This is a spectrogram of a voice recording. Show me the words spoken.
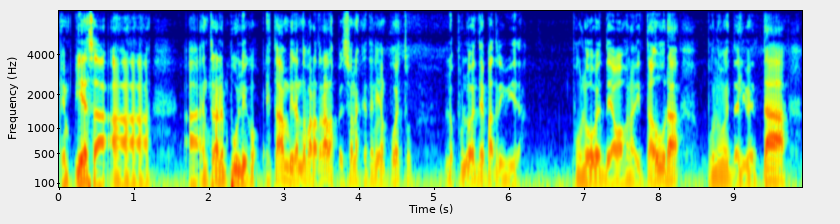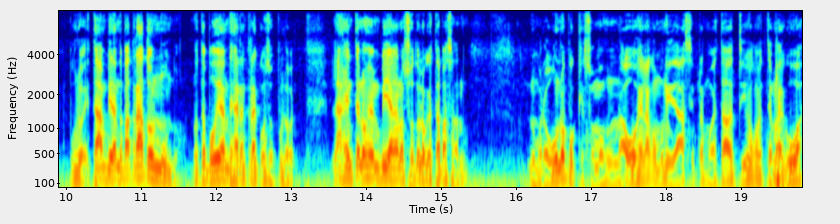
que empieza a, a entrar el público, estaban mirando para atrás las personas que tenían puestos los pullovers de Patria y Vida. Pullovers de abajo la dictadura, pullovers de libertad, estaban mirando para atrás todo el mundo. No te podían dejar entrar con esos pullovers. La gente nos envía a nosotros lo que está pasando. Número uno, porque somos una voz en la comunidad, siempre hemos estado activos con el tema de Cuba.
